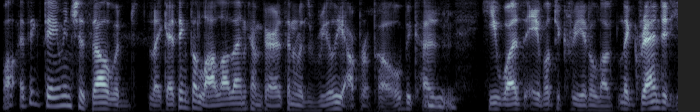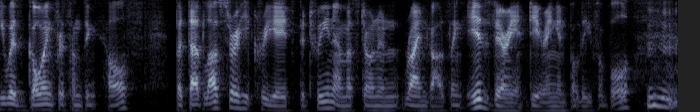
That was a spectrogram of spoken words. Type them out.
Well, I think Damien Chazelle would like. I think the La La Land comparison was really apropos because mm-hmm. he was able to create a love. Like, granted, he was going for something else, but that love story he creates between Emma Stone and Ryan Gosling is very endearing and believable. Mm-hmm.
